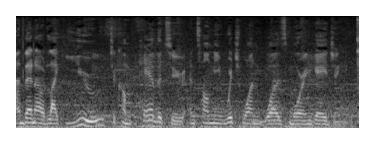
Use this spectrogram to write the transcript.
And then I would like you to compare the two and tell me which one was more engaging.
